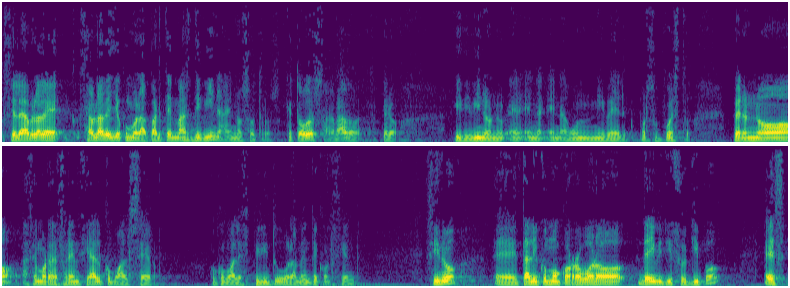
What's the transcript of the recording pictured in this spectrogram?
se le habla de, se habla de ello como la parte más divina en nosotros, que todo es sagrado, pero y divino en, algún nivel, por supuesto, pero no hacemos referencia a él como al ser, o como al espíritu o la mente consciente, sino, eh, tal y como corroboró David y su equipo, es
